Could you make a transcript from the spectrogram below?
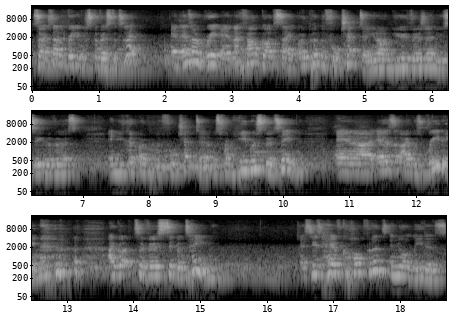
so I started reading just the verse for today. And as I read, and I felt God say, open the full chapter. You know, in YouVersion, you see the verse, and you can open the full chapter. And it was from Hebrews 13, and uh, as I was reading, I got to verse 17. It says, Have confidence in your leaders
